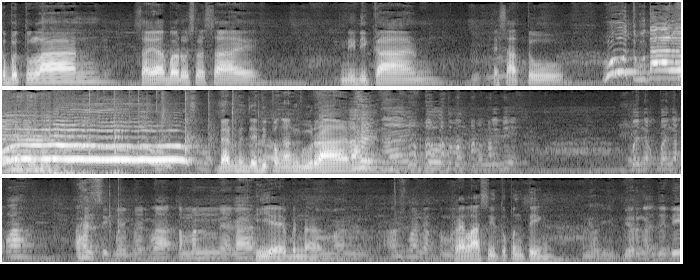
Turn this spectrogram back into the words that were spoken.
Kebetulan saya baru selesai pendidikan S1 Wuh, tepuk tangan. dan menjadi pengangguran. nah, itu teman-teman. Jadi banyak-banyaklah asik baik-baiklah temen ya kan? Iya, benar. Teman harus banyak teman. Relasi itu penting. Yoi, biar nggak jadi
